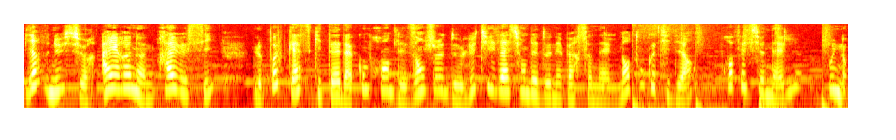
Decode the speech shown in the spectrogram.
Bienvenue sur Iron on Privacy, le podcast qui t'aide à comprendre les enjeux de l'utilisation des données personnelles dans ton quotidien, professionnel ou non.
